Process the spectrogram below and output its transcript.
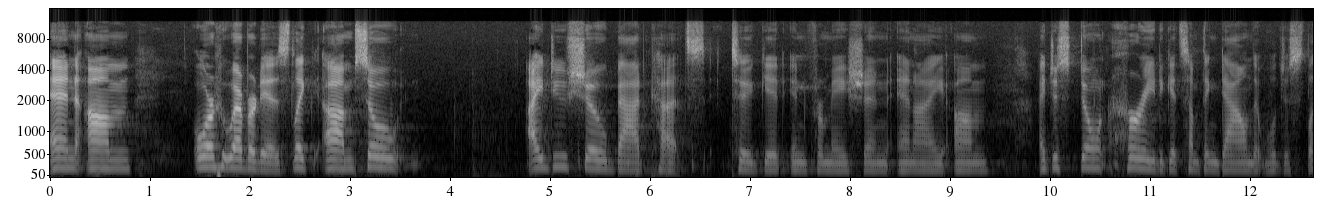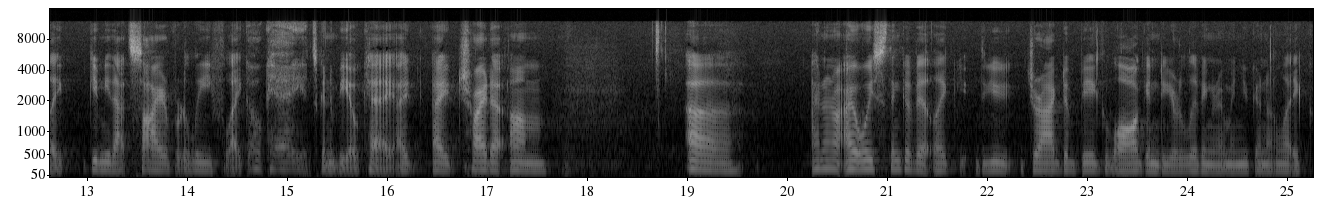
and um, or whoever it is. Like, um, so I do show bad cuts to get information, and I, um, I just don't hurry to get something down that will just like give me that sigh of relief, like, okay, it's going to be okay. I, I try to. Um, uh, I don't know. I always think of it like you dragged a big log into your living room and you're gonna like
